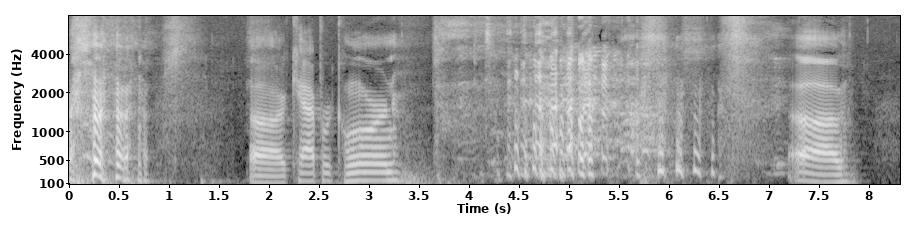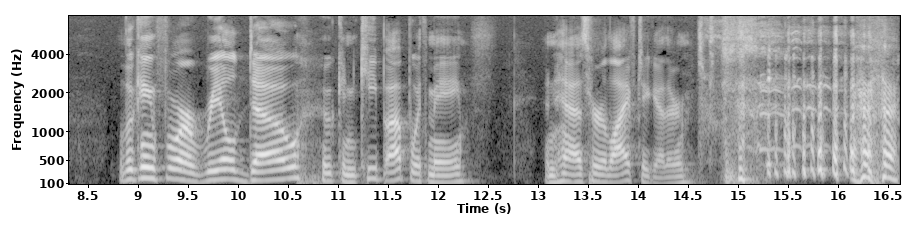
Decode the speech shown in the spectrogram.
uh, Capricorn. uh, looking for a real doe who can keep up with me and has her life together.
